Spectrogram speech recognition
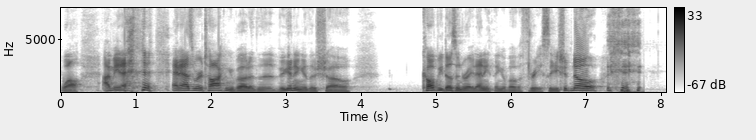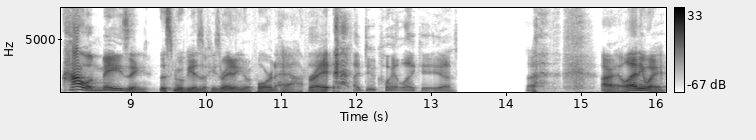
well, I mean, and as we were talking about at the beginning of the show, Kobe doesn't rate anything above a three, so you should know how amazing this movie is if he's rating it a four and a half, right? I do quite like it, yes. All right. Well, anyway,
